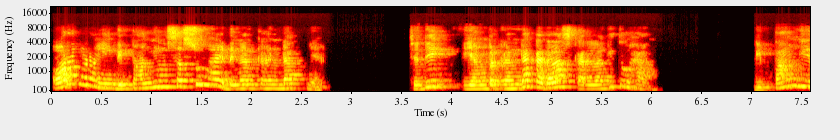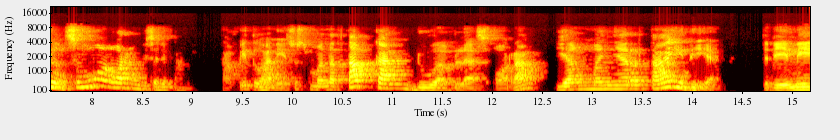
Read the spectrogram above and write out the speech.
orang-orang yang dipanggil sesuai dengan kehendaknya. Jadi yang berkehendak adalah sekali lagi Tuhan. Dipanggil, semua orang bisa dipanggil. Tapi Tuhan Yesus menetapkan 12 orang yang menyertai dia. Jadi ini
